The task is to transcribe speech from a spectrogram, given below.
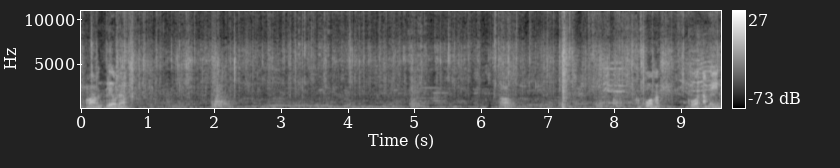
เพราะว่ามันเปรี้ยวแล้วเอข้าวคั่วครับคั่วตำเอง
